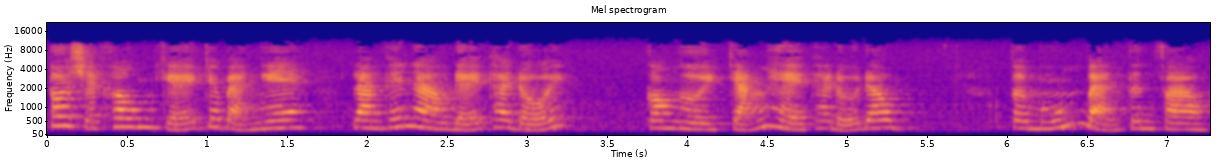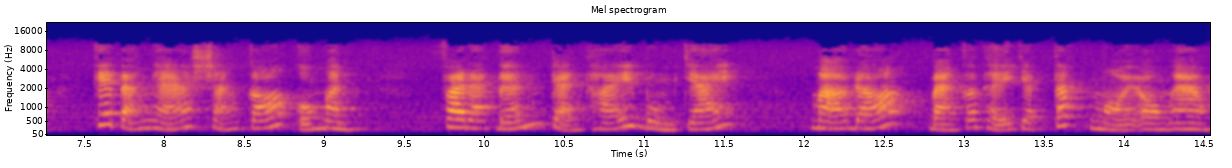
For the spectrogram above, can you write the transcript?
Tôi sẽ không kể cho bạn nghe làm thế nào để thay đổi. Con người chẳng hề thay đổi đâu. Tôi muốn bạn tin vào cái bản ngã sẵn có của mình và đạt đến trạng thái bùng cháy mà ở đó bạn có thể dập tắt mọi ồn ào,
